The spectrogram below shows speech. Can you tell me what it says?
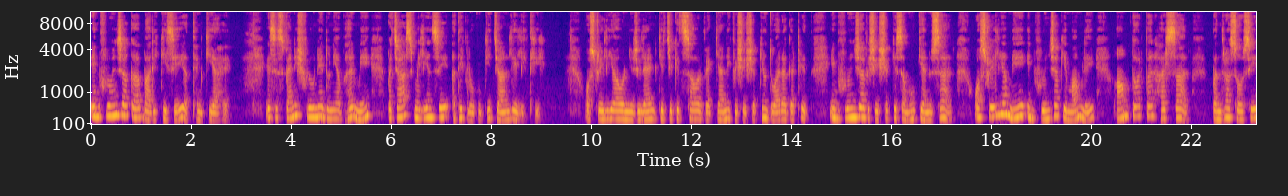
इन्फ्लुएंजा का बारीकी से अध्ययन किया है। इस स्पेनिश फ्लू ने दुनिया भर में 50 मिलियन से अधिक लोगों की जान ले ली थी। ऑस्ट्रेलिया और न्यूजीलैंड के चिकित्सा और वैज्ञानिक विशेषज्ञों द्वारा गठित इन्फ्लुएंजा विशेषज्ञ समूह के अनुसार, ऑस्ट्रेलिया में इन्फ्लुएंजा के मामले आमतौर पर हर साल 1500 से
